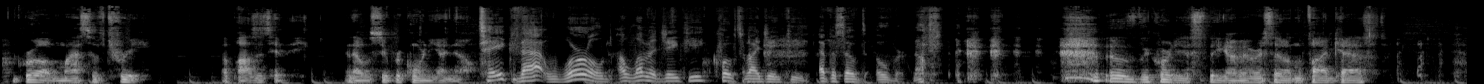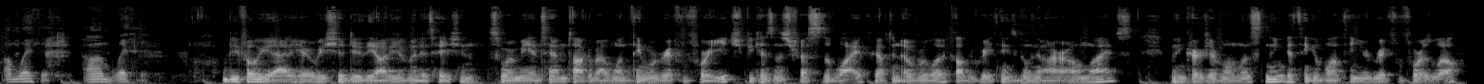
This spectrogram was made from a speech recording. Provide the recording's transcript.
grow a massive tree of positivity. And that was super corny, I know. Take that world. I love it, JP. Quotes by JP. Episode's over. No. that was the corniest thing I've ever said on the podcast. I'm with it. I'm with it. Before we get out of here, we should do the audio meditation. So, where me and Tim talk about one thing we're grateful for each, because in the stresses of life, we often overlook all the great things going on in our own lives. We encourage everyone listening to think of one thing you're grateful for as well.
